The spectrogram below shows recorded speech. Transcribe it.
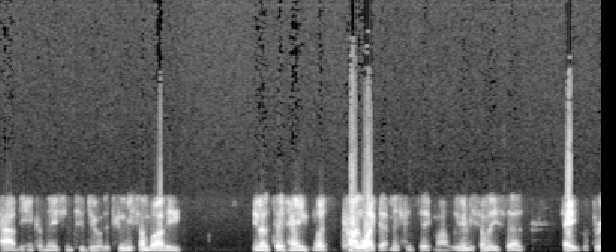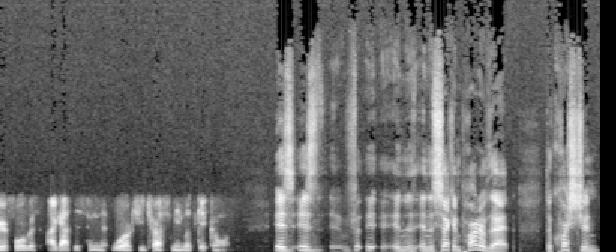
have the inclination to do it. It's going to be somebody, you know, saying, "Hey, let's kind of like that Michigan State model." It's going to be somebody who says, "Hey, the three or four of us, I got this thing that works. You trust me. Let's get going." Is is in the in the second part of that the question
